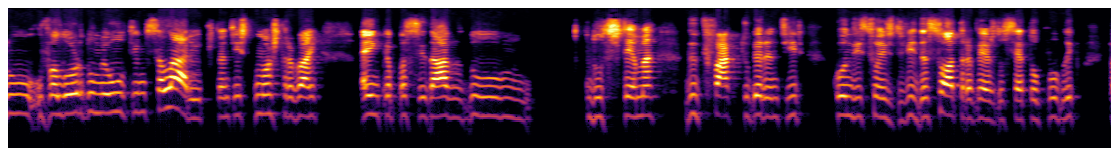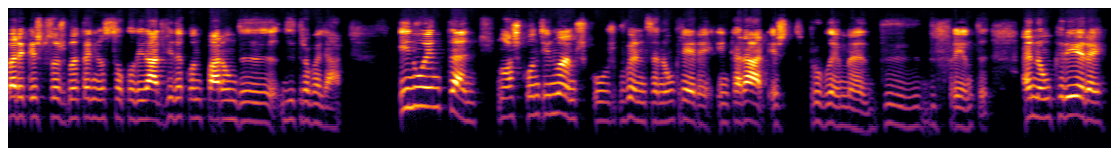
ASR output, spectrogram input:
do valor do meu último salário. E, portanto, isto mostra bem a incapacidade do, do sistema de, de facto, garantir condições de vida só através do setor público para que as pessoas mantenham a sua qualidade de vida quando param de, de trabalhar. E, no entanto, nós continuamos com os governos a não quererem encarar este problema de, de frente, a não quererem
